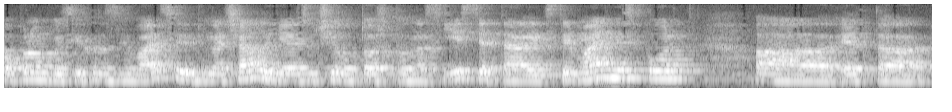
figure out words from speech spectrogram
попробовать их развивать. И для начала я изучила то, что у нас есть. Это экстремальный спорт, это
